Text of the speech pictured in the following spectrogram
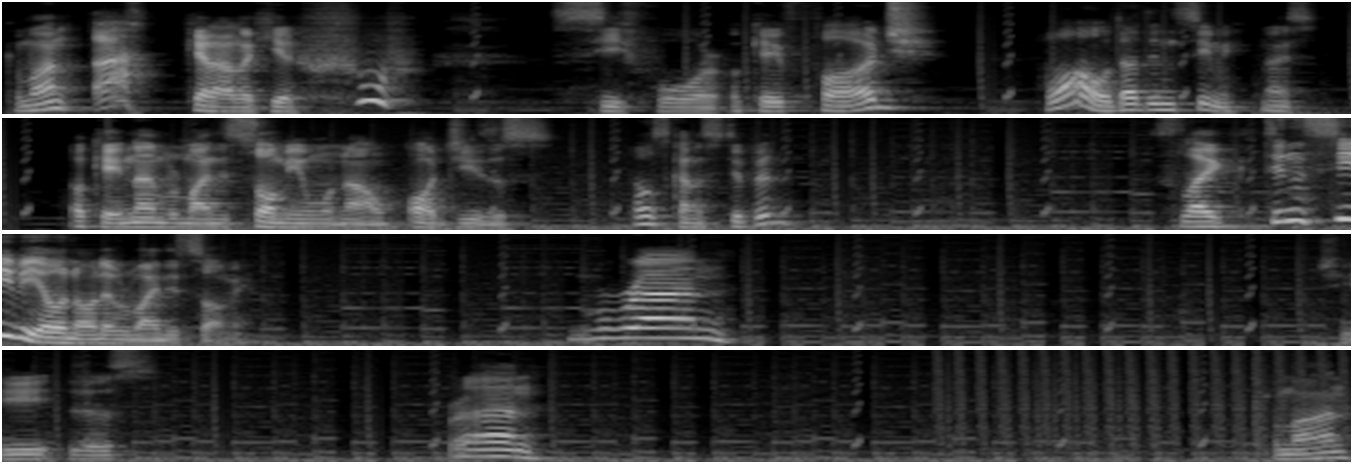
Come on. Ah! Get out of here. Whew. C4. Okay, fudge. Wow, that didn't see me. Nice. Okay, never mind. It saw me now. Oh, Jesus. That was kind of stupid. It's like, didn't see me. Oh no, never mind. It saw me. Run! Jesus. Run! Come on.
